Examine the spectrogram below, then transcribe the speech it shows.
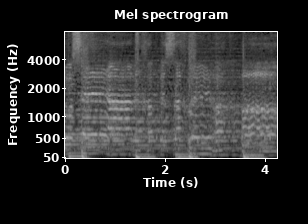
פוסע לחפש אחריה אהבת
